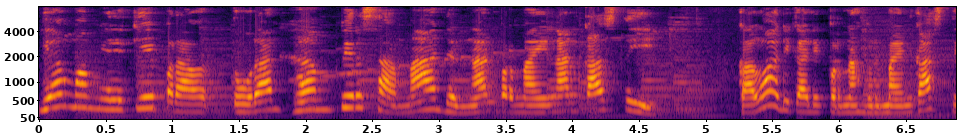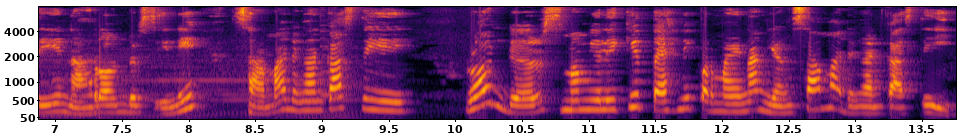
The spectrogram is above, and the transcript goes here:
yang memiliki peraturan hampir sama dengan permainan kasti. Kalau adik-adik pernah bermain kasti, nah rounders ini sama dengan kasti. Rounders memiliki teknik permainan yang sama dengan kasti,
